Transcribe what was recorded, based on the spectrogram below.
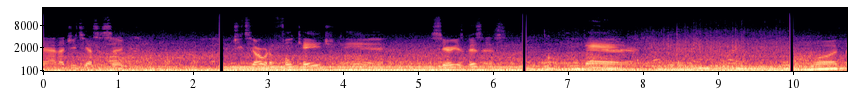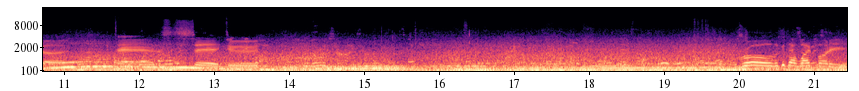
Yeah, that GTS is sick. GTR cage? Damn. Serious business. Damn. What the? Damn, this is sick, dude. Bro, look at that white body.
